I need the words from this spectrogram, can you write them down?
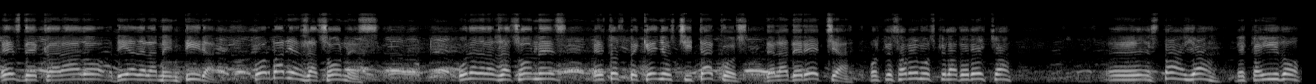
es declarado Día de la Mentira, por varias razones. Una de las razones, estos pequeños chitacos de la derecha. Porque sabemos que la derecha eh, está ya decaído,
